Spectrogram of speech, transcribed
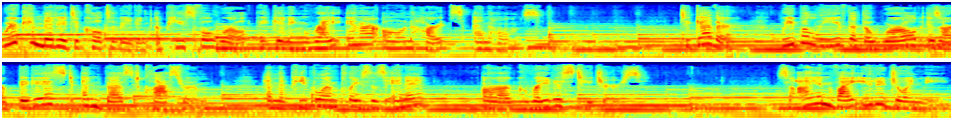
We're committed to cultivating a peaceful world beginning right in our own hearts and homes. Together, we believe that the world is our biggest and best classroom, and the people and places in it are our greatest teachers. So I invite you to join me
